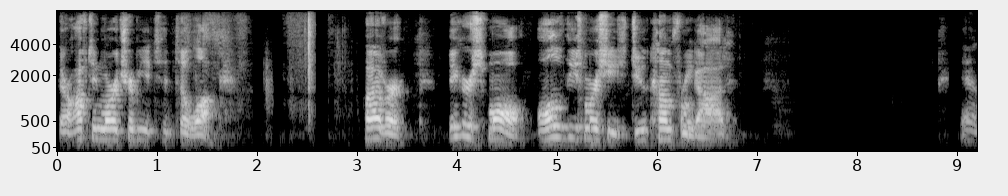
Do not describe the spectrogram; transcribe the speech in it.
They're often more attributed to luck. However, big or small, all of these mercies do come from God. And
